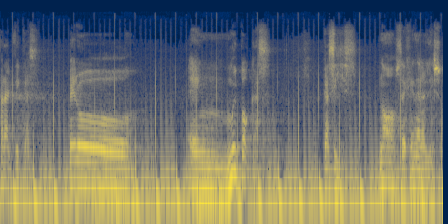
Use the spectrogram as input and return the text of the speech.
prácticas pero en muy pocas casillas. No se generalizó.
